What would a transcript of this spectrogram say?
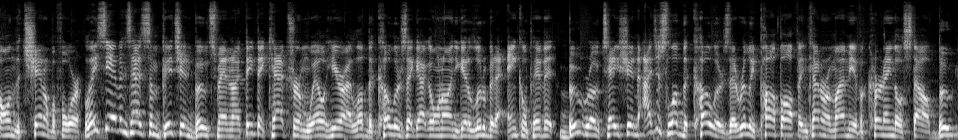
on the channel before. Lacey Evans has some bitchin' boots, man, and I think they capture them well here. I love the colors they got going on. You get a little bit of ankle pivot, boot rotation. I just love the colors. They really pop off and kind of remind me of a Kurt Angle style boot,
